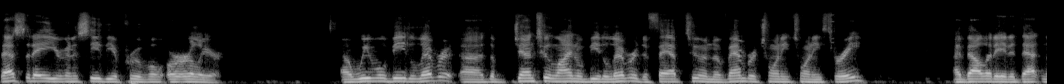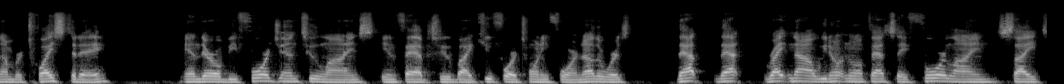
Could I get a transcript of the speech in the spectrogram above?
That's the day you're going to see the approval or earlier. Uh, we will be delivered, uh, the Gen 2 line will be delivered to Fab 2 in November 2023. I validated that number twice today. And there will be four Gen 2 lines in Fab 2 by Q4 24. In other words, that, that, right now, we don't know if that's a four-line site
